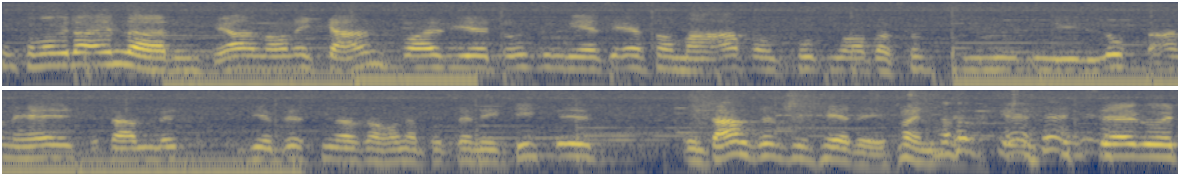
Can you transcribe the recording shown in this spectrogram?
Dann kann man wieder einladen. Ja, noch nicht ganz, weil wir drücken jetzt erst noch mal ab und gucken, ob er 15 Minuten die Luft anhält, damit wir wissen, dass er hundertprozentig dicht ist. Und dann sind wir fertig. Lieber. Sehr gut.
